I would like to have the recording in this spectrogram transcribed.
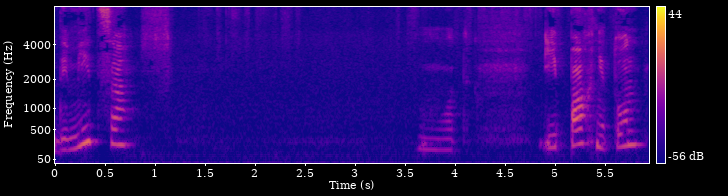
Дымится. Вот. И пахнет он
